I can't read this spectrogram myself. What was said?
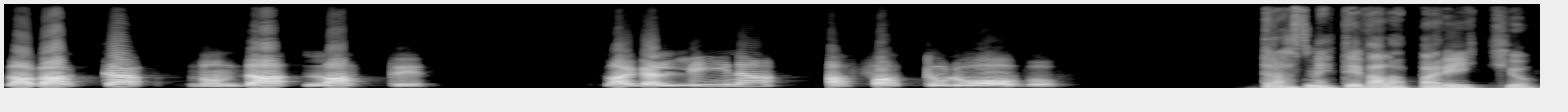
La vacca non dà latte. La gallina ha fatto l'uovo. Trasmetteva l'apparecchio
